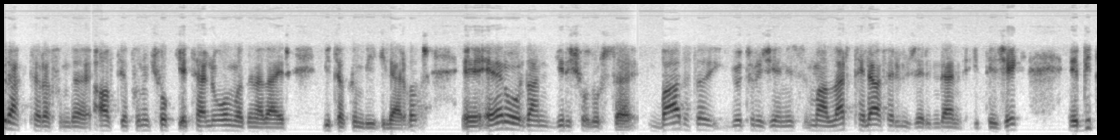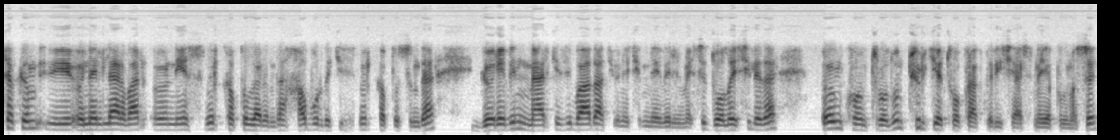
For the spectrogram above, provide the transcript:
Irak tarafında altyapının çok yeterli olmadığına dair bir takım bilgiler var. Ee, eğer oradan giriş olursa Bağdat'a götüreceğiniz mallar Telafer üzerinden gidecek. Ee, bir takım e, öneriler var. Örneğin sınır kapılarında, Habur'daki sınır kapısında görevin merkezi Bağdat yönetimine verilmesi. Dolayısıyla da ön kontrolün Türkiye toprakları içerisinde yapılması.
